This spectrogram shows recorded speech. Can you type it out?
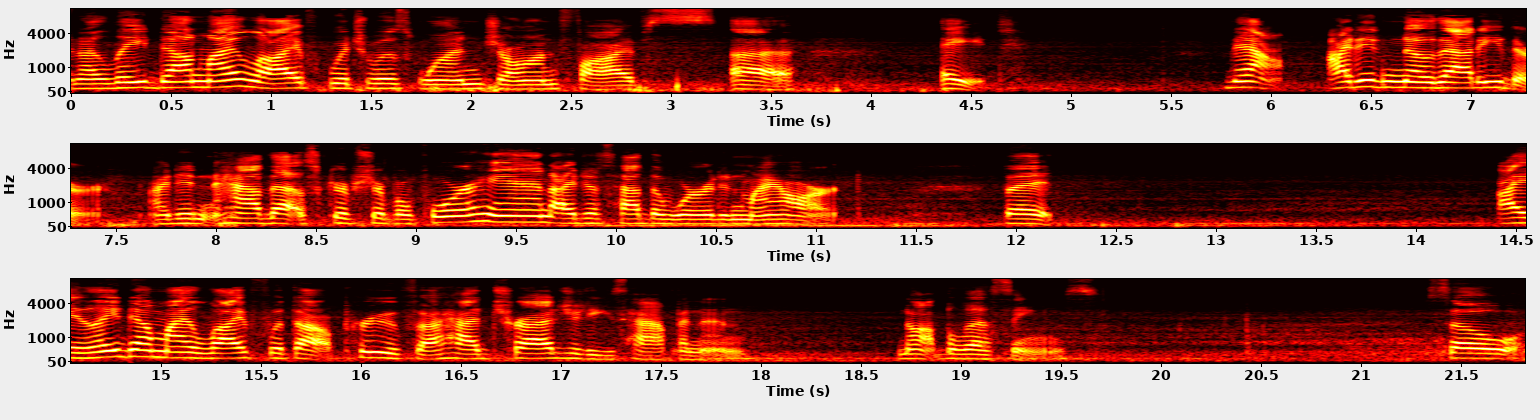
And I laid down my life, which was 1 John 5 uh, 8. Now, I didn't know that either. I didn't have that scripture beforehand. I just had the word in my heart. But I laid down my life without proof. I had tragedies happening, not blessings. So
